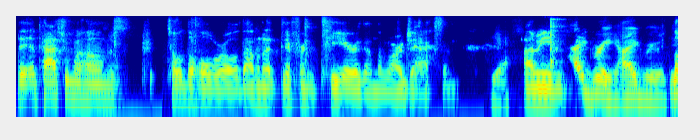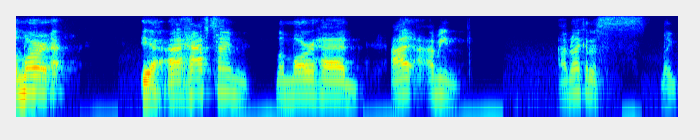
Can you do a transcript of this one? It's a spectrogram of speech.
the, Patrick Mahomes told the whole world, "I'm on a different tier than Lamar Jackson." Yeah. I mean, I agree. I agree with you. Lamar, yeah, at halftime, Lamar had. I I mean, I'm not gonna like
